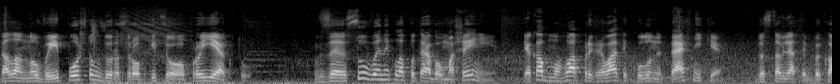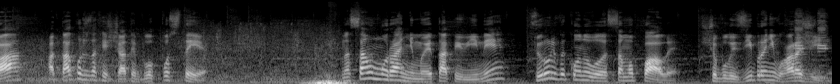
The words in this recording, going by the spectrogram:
дала новий поштовх до розробки цього проєкту. В ЗСУ виникла потреба в машині, яка б могла прикривати колони техніки, доставляти БК, а також захищати блокпости. На самому ранньому етапі війни цю роль виконували самопали, що були зібрані в гаражі.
